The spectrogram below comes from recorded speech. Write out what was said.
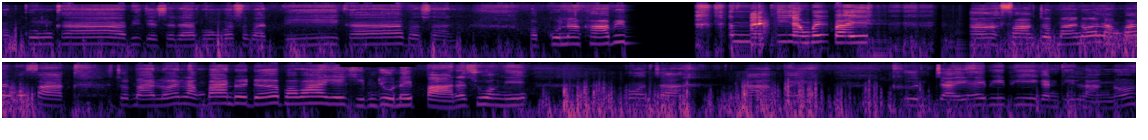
ขอบคุณค่ะ พี่เจษดาพงศ์ก็สวัสดีค่ะประสันขอบคุณนะคะพี่ท่านไหนที่ยังไม่ไปฝากจดหมายน้อยหลังบ้านก็ฝากจดหมายน้อยหลังบ้านด้วยเด้อเพราะว่ายายฉิมอยู่ในป่านะช่วงนี้ ก็จะ คืนใจให้พี่ๆกันทีหลังเนาะ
